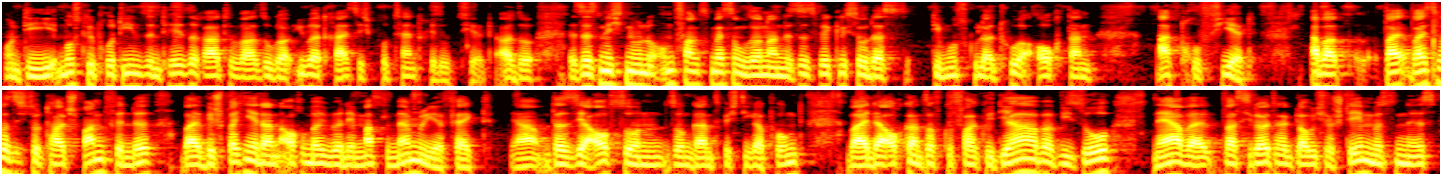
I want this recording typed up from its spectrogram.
und die Muskelproteinsyntheserate war sogar über 30% reduziert. Also es ist nicht nur eine Umfangsmessung, sondern es ist wirklich so, dass die Muskulatur auch dann atrophiert. Aber weißt du, was ich total spannend finde? Weil wir sprechen ja dann auch immer über den Muscle Memory Effekt. Ja, und das ist ja auch so ein, so ein ganz wichtiger Punkt, weil da auch ganz oft gefragt wird, ja, aber wieso? Naja, weil was die Leute halt, glaube ich, verstehen müssen, ist,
